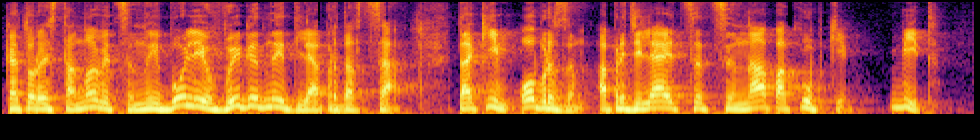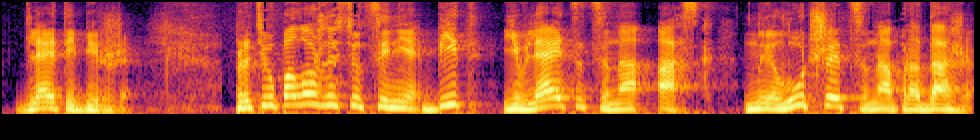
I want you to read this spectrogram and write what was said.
которая становится наиболее выгодной для продавца. Таким образом определяется цена покупки бит для этой биржи. Противоположностью цене бит является цена ask – наилучшая цена продажи.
